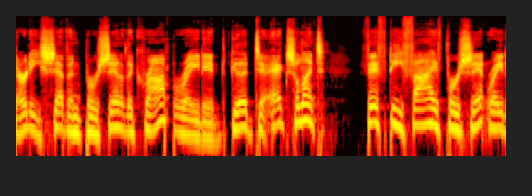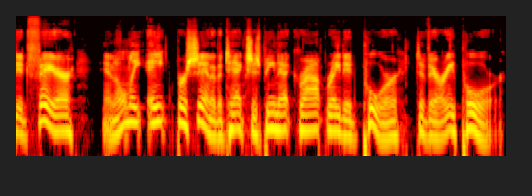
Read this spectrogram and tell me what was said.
37% of the crop rated good to excellent, 55% rated fair, and only 8% of the Texas peanut crop rated poor to very poor.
